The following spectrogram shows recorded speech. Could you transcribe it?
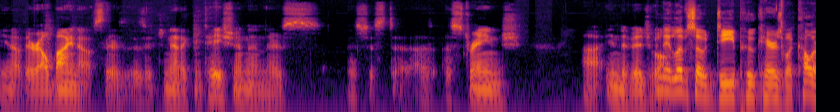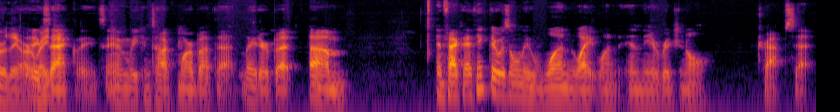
you know they're albinos there's, there's a genetic mutation and there's it's just a, a strange uh, individual And they live so deep, who cares what color they are, right? Exactly, and we can talk more about that later. But um, in fact, I think there was only one white one in the original trap set,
